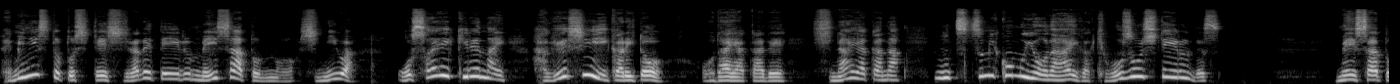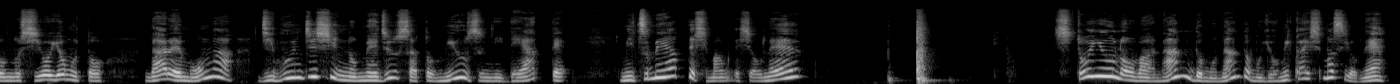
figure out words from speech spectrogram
フェミニストとして知られているメイサートンの詩には抑えきれない激しい怒りと穏やかでしなやかな包み込むような愛が共存しているんです。メイサートンの詩を読むと誰もが自分自身のメジューサとミューズに出会って見つめ合ってしまうんでしょうね。詩というのは何度も何度も読み返しますよね。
